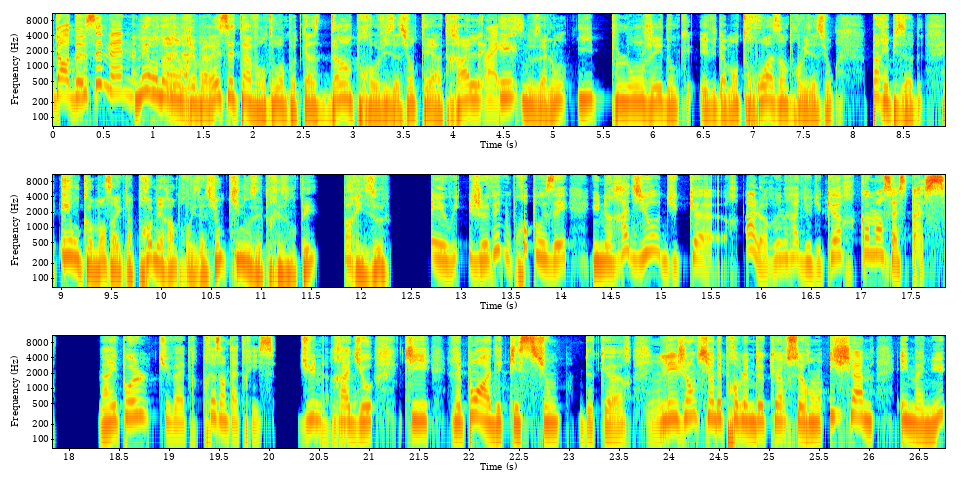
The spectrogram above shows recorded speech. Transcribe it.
dans deux semaines. Mais on n'a rien préparé, c'est avant tout un podcast d'improvisation théâtrale Right. et nous allons y plonger. Donc évidemment, trois improvisations par épisode. Et on commence avec la première improvisation qui nous est présentée par Iseux. Et oui, je vais vous proposer une radio du cœur. Alors, une radio du cœur, comment ça se passe? Marie-Paul, tu vas être présentatrice d'une Mhm. radio qui répond à des questions de cœur. Mm. Les gens qui ont des problèmes de cœur seront Hicham et Manu,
